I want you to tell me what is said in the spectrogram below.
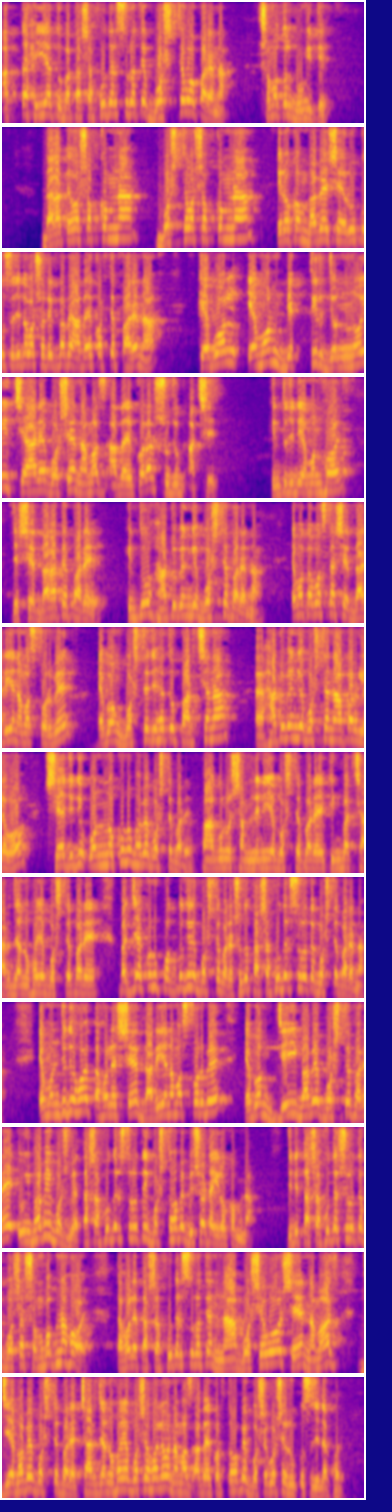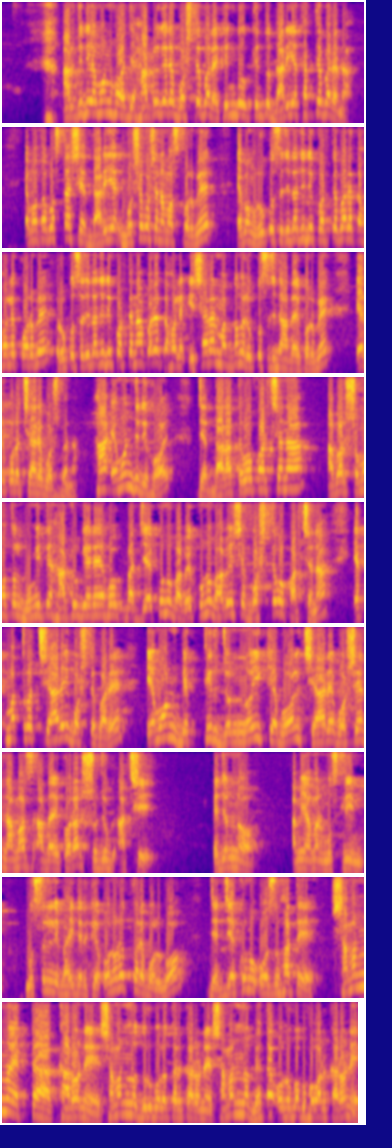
আত্মাহিয়াতু বা তাশাহুদের সুরতে বসতেও পারে না সমতল ভূমিতে। দাঁড়াতেও সক্ষম না, বসতেও সক্ষম না, এরকম ভাবে সে রুকু সজিদাও সঠিকভাবে আদায় করতে পারে না। কেবল এমন ব্যক্তির জন্যই চেয়ারে বসে নামাজ আদায় করার সুযোগ আছে। কিন্তু যদি এমন হয় যে সে দাঁড়াতে পারে, কিন্তু হাঁটু ভেঙ্গে বসতে পারে না, এমত অবস্থায় সে দাঁড়িয়ে নামাজ পড়বে এবং বসতে যেহেতু পারছে না হাঁটু ভেঙ্গে বসতে না পারলেও সে যদি অন্য কোনো ভাবে বসতে পারে, পাগুলো সামনে নিয়ে বসতে পারে কিংবা চারজানু হয়ে বসতে পারে বা যে কোনো পদ্ধতিতে বসতে পারে, শুধু তাসাহুদের সুরতে বসতে পারে না। এমন যদি হয় তাহলে সে দাঁড়িয়ে নামাজ পড়বে এবং যেইভাবে বসতে পারে ওইভাবেই বসবে। তাসাহুদের সুরতেই বসতে হবে, বিষয়টা এরকম না। যদি তাসাহুদের শুরুতে বসা সম্ভব না হয় তাহলে তাসাহুদের সুরতে না বসেও সে নামাজ যেভাবে বসতে পারে চার জানু হয়ে বসে হলেও নামাজ আদায় করতে হবে, বসে বসে রুকু, সেজদা করে। আর যদি এমন হয় যে হাঁটু গেড়ে বসতে পারে, কিন্তু কিন্তু দাঁড়িয়ে থাকতে পারে না, এমত অবস্থায় সে দাঁড়িয়ে, বসে বসে নামাজ পড়বে এবং রুকু, সেজিদা যদি করতে পারে তাহলে করবে, রুকু, সেজিদা যদি করতে না পারে তাহলে ইশারার মাধ্যমে রুকু, সেজিদা আদায় করবে, এরপরে চেয়ারে বসবে না। হ্যাঁ এমন যদি হয় যে দাঁড়াতেও পারছে না আবার সমতল ভূমিতে হাঁটু গেড়ে হোক বা যে কোনো ভাবে কোনোভাবেই সে বসতেও পারছে না, একমাত্র চেয়ারেই বসতে পারে, এমন ব্যক্তির জন্যই কেবল চেয়ারে বসে নামাজ আদায় করার সুযোগ আছে। এজন্য আমি আমার মুসলিম, মুসল্লি ভাইদেরকে অনুরোধ করে বলব যে যে কোনো অজুহাতে সামান্য একটা কারণে, সামান্য দুর্বলতার কারণে, সামান্য ব্যথা অনুভব হওয়ার কারণে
